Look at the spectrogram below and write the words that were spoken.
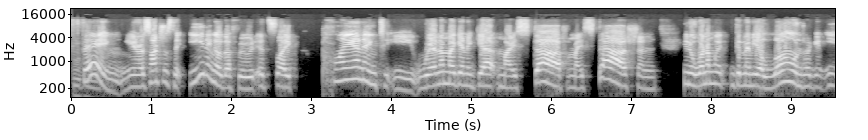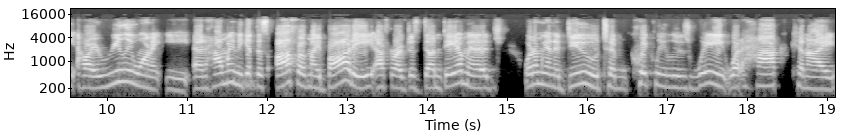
mm-hmm. thing. You know, it's not just the eating of the food, it's like planning to eat? When am i going to get my stuff and my stash? And you know when am i'm going to be alone so i can eat how i really want to eat? And how am i going to get this off of my body after i've just done damage? What am i going to do to quickly lose weight? What hack can i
